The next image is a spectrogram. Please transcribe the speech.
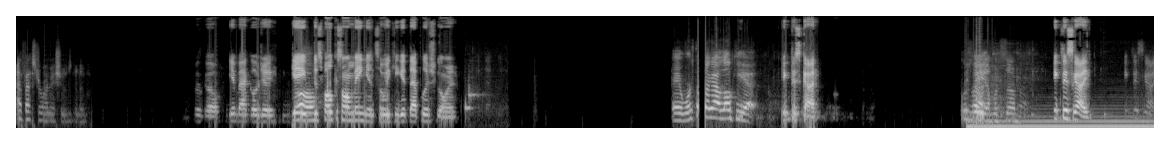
I have faster running shoes than him. Let's go. Get back, OJ. Gabe, Uh-oh. just focus on minions so we can get that push going. Hey, where's the guy Loki at? Kick this guy. Who's Hey. I'm a sub. Kick this guy. Kick this guy.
